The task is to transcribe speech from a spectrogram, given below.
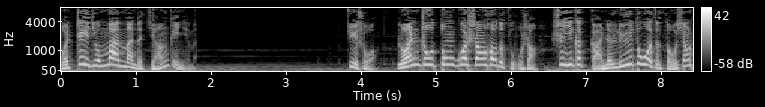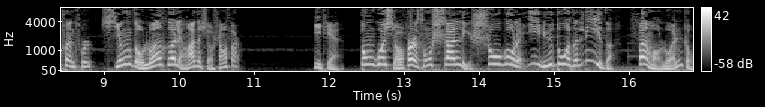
我这就慢慢的讲给你们。据说滦州东郭商号的祖上是一个赶着驴垛子走乡串村、行走滦河两岸的小商贩。一天，东郭小贩从山里收购了一驴垛子栗子，贩往滦州。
